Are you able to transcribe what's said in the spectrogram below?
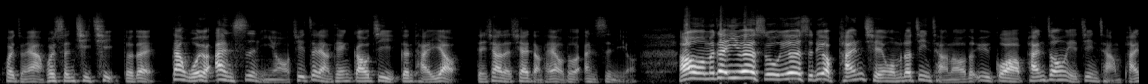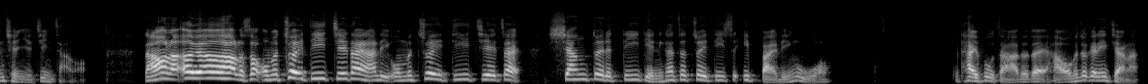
会怎样？会生气气，对不对？但我有暗示你哦。其实这两天高技跟台燿，等一下的下一档台燿我都有暗示你哦。好，我们在一月二十五、一月二十六盘前我们都进场了，都预挂，盘中也进场，盘前也进场哦。然后呢，二月二号的时候，我们最低接在哪里？我们最低接在相对的低点，你看这最低是一百零五哦。这太复杂，对不对？好，我就跟你讲了，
